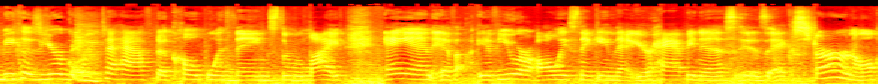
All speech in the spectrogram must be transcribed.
because you're going to have to cope with things through life and if if you are always thinking that your happiness is external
